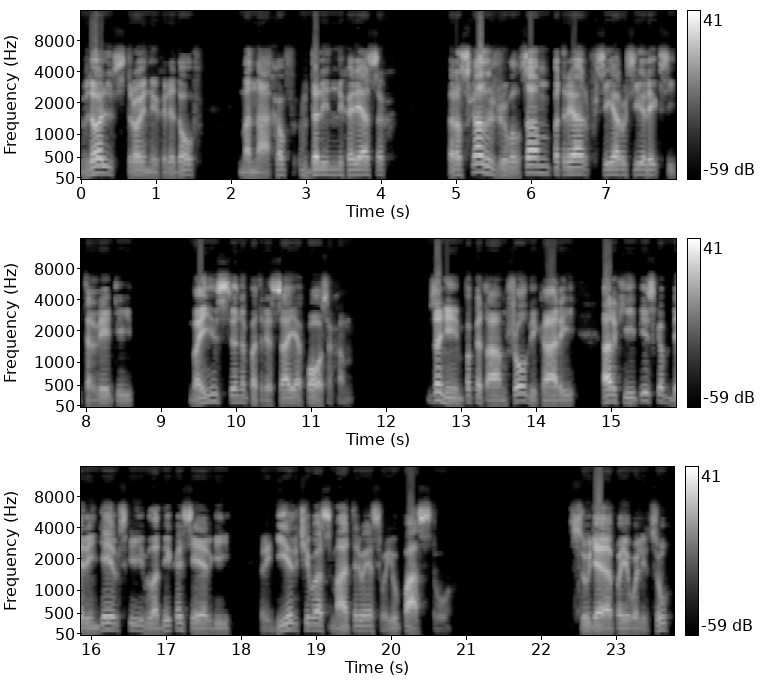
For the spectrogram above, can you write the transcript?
Вдоль стройных рядов монахов в длинных рясах расхаживал сам патриарх всея Руси Алексий III, воинственно потрясая посохом. За ним по пятам шел викарий, архиепископ Берендеевский владыка Сергий, придирчиво осматривая свою паству. Судя по его лицу,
